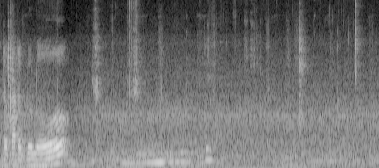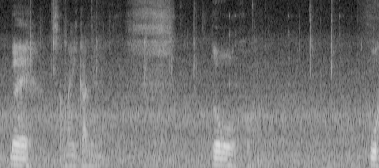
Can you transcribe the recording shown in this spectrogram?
Aduk-aduk dulu. Beh, sama ikannya. Tuh. Uh.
